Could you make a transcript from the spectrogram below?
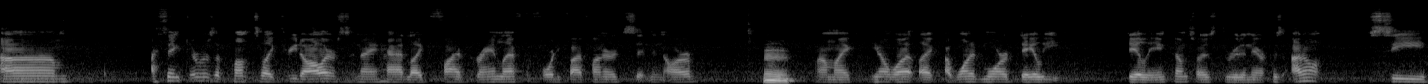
Um, I think there was a pump to like three dollars, and I had like five grand left or forty five hundred sitting in ARB. Hmm. I'm like, you know what? Like, I wanted more daily, daily income, so I just threw it in there because I don't see,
